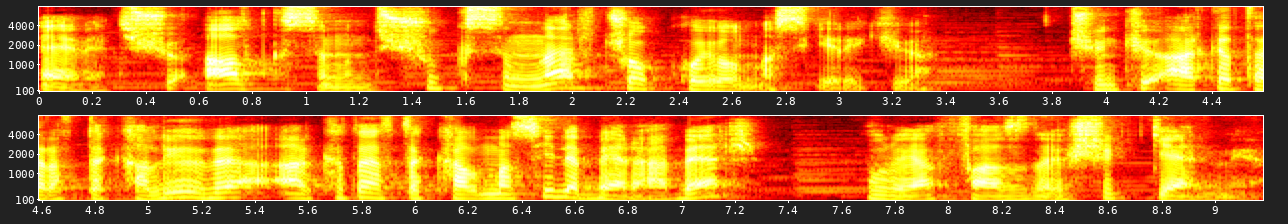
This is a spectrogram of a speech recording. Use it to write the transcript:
Evet şu alt kısmın şu kısımlar çok koyu olması gerekiyor. Çünkü arka tarafta kalıyor ve arka tarafta kalmasıyla beraber buraya fazla ışık gelmiyor.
